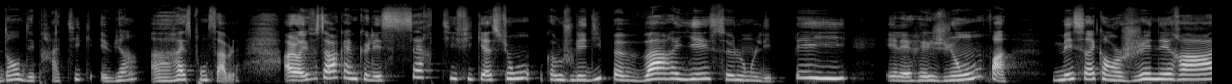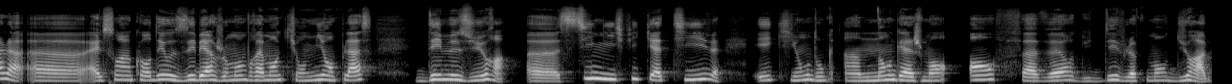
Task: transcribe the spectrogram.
dans des pratiques eh bien, responsables. Alors, il faut savoir quand même que les certifications, comme je vous l'ai dit, peuvent varier selon les pays et les régions. Enfin, mais c'est vrai qu'en général, euh, elles sont accordées aux hébergements vraiment qui ont mis en place des mesures euh, significatives et qui ont donc un engagement en faveur du développement durable.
